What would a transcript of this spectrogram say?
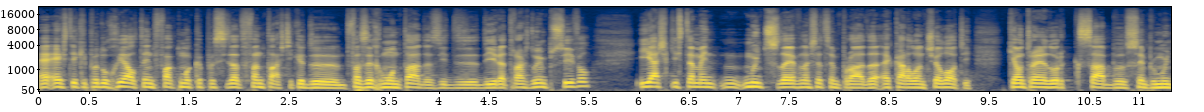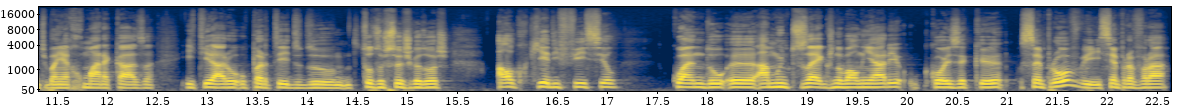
É, esta equipa do Real tem de facto uma capacidade fantástica de, fazer remontadas e de, de, ir atrás do impossível. E acho que isso também muito se deve nesta temporada a Carlo Ancelotti, que é um treinador que sabe sempre muito bem arrumar a casa e tirar o, o partido de, de todos os seus jogadores, algo que é difícil quando uh, há muitos egos no balneário, coisa que sempre houve e sempre haverá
